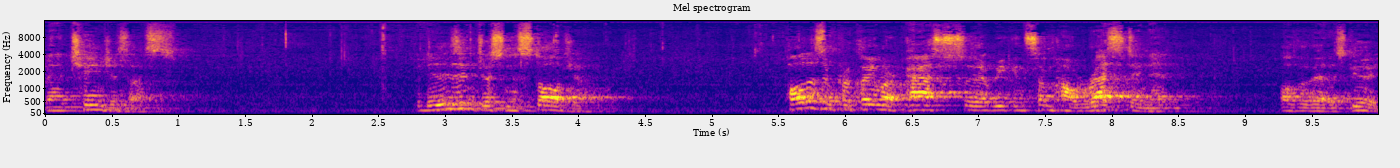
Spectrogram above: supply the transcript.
then it changes us. But it isn't just nostalgia. Paul doesn't proclaim our past so that we can somehow rest in it, although that is good,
